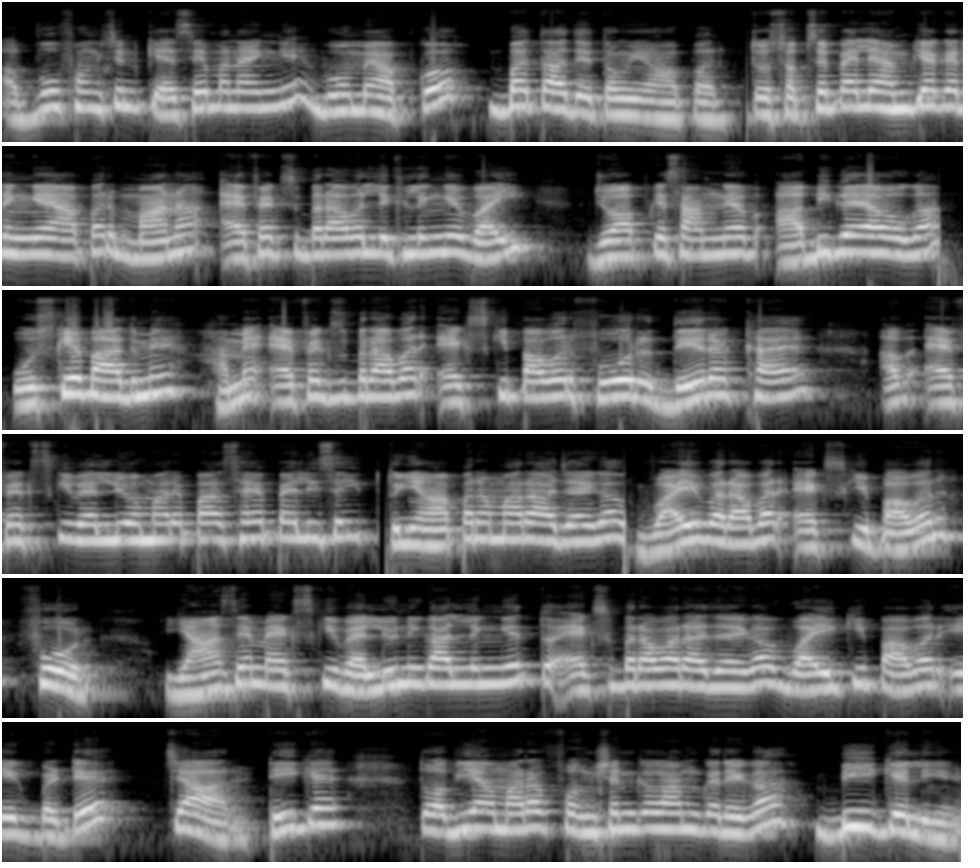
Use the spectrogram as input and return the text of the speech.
अब वो फ़ंक्शन कैसे बनाएँगे, वो मैं आपको बता देता हूँ यहाँ पर। तो सबसे पहले हम क्या करेंगे यहाँ पर? माना एफ़ एक्स बराबर लिख लेंगे वाई जो आपके सामने अब आ भी गया होगा। उसके बाद में हमें एफ़ एक्स बराबर एक्स की पावर फोर दे रखा है। अब एफ़ एक्स की वैल्यू हमारे पास है पहले से ही तो यहाँ पर हमारा आ जाएगा वाई बराबर एक्स की पावर फोर यहाँ से हम एक्स की वैल्यू निकाल लेंगे तो एक्स बराबर आ जाएगा वाई की पावर एक बटे चार, ठीक है? तो अब ये हमारा फ़ंक्शन का काम करेगा बी के लिए,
